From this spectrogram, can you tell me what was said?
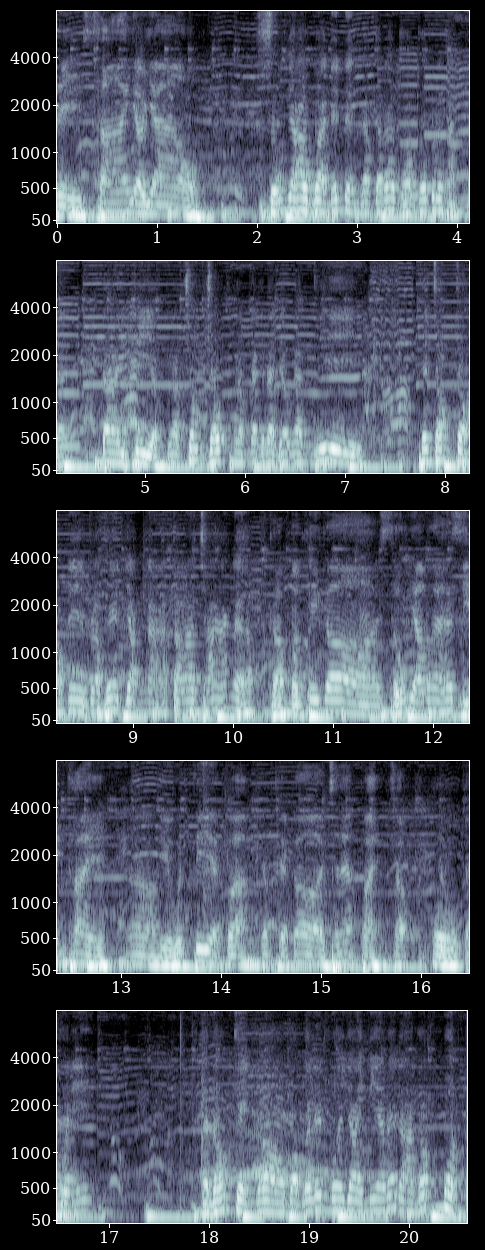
ได้ซ้ายยาวสูงยาวกว่านิดหนึ่งครับแต่ด้านของเทพรหัสนะได้เปรียบกับชกชกครับในขณะเดียวกันที่เพชรช่องจอมนี่ประเภทยังหนาตาช้างนะครับๆครับเมื่อกี้ก็สูงยาวเหมือนกันครับสินไทยอ่าเอวุฒิเตี้ยกว่าครับแต่ก็ชนะไปครับโอ้ดูแต่คู่นี้แต่น้องเก่งก็บอกว่าเล่นมวยใหญ่เมียไม่ด่าก็หมดไป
